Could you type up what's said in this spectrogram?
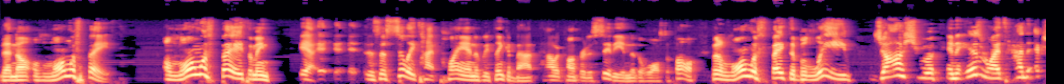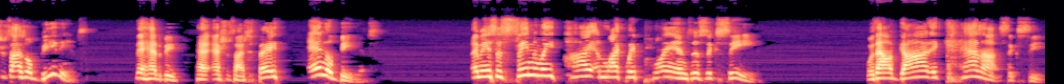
that not along with faith, along with faith, I mean, yeah, it, it, it's a silly type plan if we think about how it conquered a city and then the walls to fall. But along with faith to believe, Joshua and the Israelites had to exercise obedience. They had to be had to exercise faith and obedience. I mean, it's a seemingly high and unlikely plan to succeed. Without God, it cannot succeed.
